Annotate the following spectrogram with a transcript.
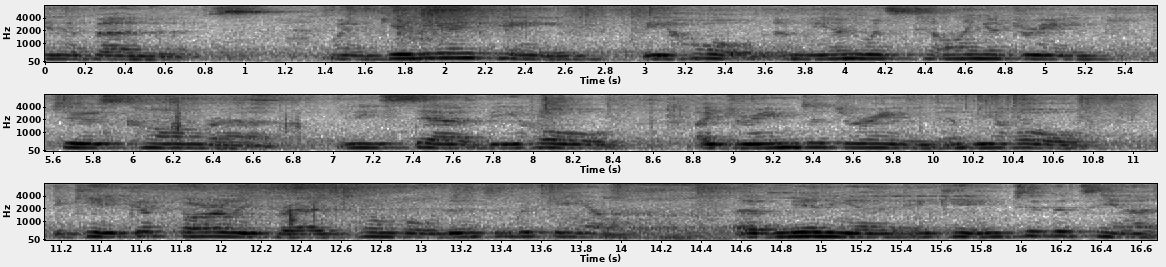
in abundance. When Gideon came, behold, a man was telling a dream to his comrade, and he said, Behold, I dreamed a dream, and behold, a cake of barley bread tumbled into the camp of Midian and came to the tent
